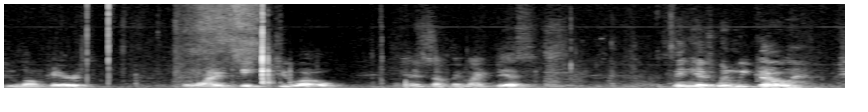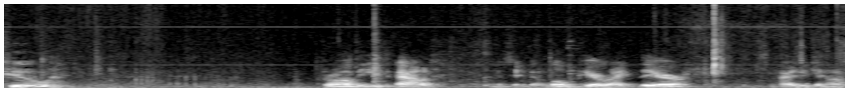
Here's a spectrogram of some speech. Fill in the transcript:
two lone pairs? The water is H two O, and it's something like this. The thing is, when we go to draw these out, let's say, I've got lone pair right there, hydrogen up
